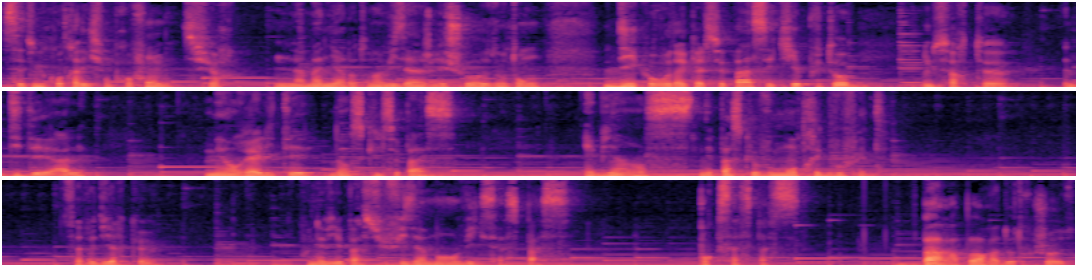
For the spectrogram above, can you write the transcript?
C'est une contradiction profonde sur la manière dont on envisage les choses, dont on dit qu'on voudrait qu'elles se passent et qui est plutôt une sorte d'idéal, mais en réalité, dans ce qu'il se passe, eh bien, ce n'est pas ce que vous montrez que vous faites. Ça veut dire que vous n'aviez pas suffisamment envie que ça se passe pour que ça se passe. Par rapport à d'autres choses.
